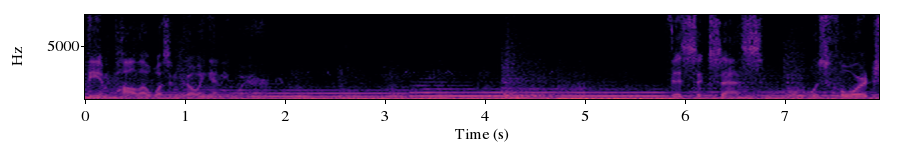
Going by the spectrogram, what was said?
The impala wasn't going anywhere. This success was forged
